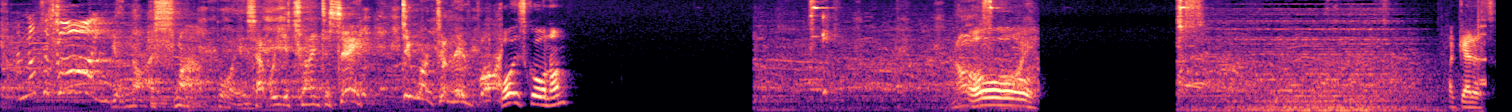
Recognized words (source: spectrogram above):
I'm not a boy! You're not a smart boy, is that what you're trying to say? Do you want to live, boy? What is going on? Oh. I get it.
